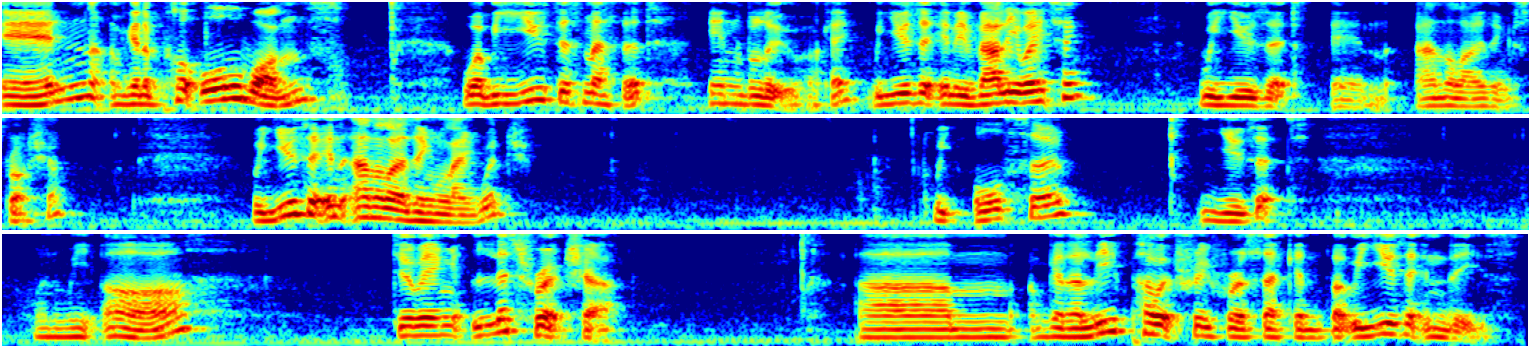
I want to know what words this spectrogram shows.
in, I'm going to put all the ones where we use this method in blue, okay? We use it in evaluating, we use it in analyzing structure, we use it in analyzing language, we also use it when we are doing literature. Um, I'm going to leave poetry for a second, but we use it in these.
